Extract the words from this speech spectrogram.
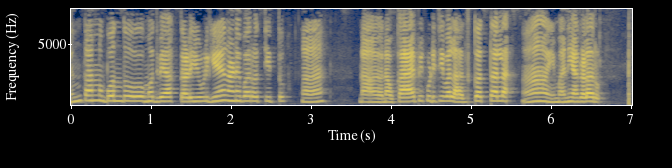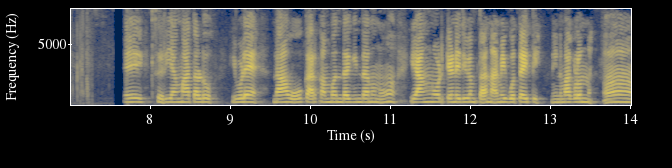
ಇಂತನ್ನು ಬಂದು ಮದುವೆ ಆಗ್ತಾಳೆ, ಇವಳಿಗೆ ಏನು ಹಣೆ ಬರುತ್ತಿತ್ತು ಹಾಂ ನಾ ನಾವು ಕಾಫಿ ಕುಡಿತೀವಲ್ಲ, ಅದು ಕತ್ತಲ್ಲ ಹಾಂ ಈ ಮನೆಯಗಳರು ಏಯ್, ಸರಿಯಾಗಿ ಮಾತಾಡು. ಇವಳೆ, ನಾವು ಕರ್ಕೊಂಬಂದಾಗಿಂದನೂ ಹೆಂಗ್ ನೋಡ್ಕೊಂಡಿದೀವಿ ಅಂತ ನಮಗೆ ಗೊತ್ತೈತಿ ನಿನ್ನ ಮಗಳನ್ನ. ಹಾಂ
